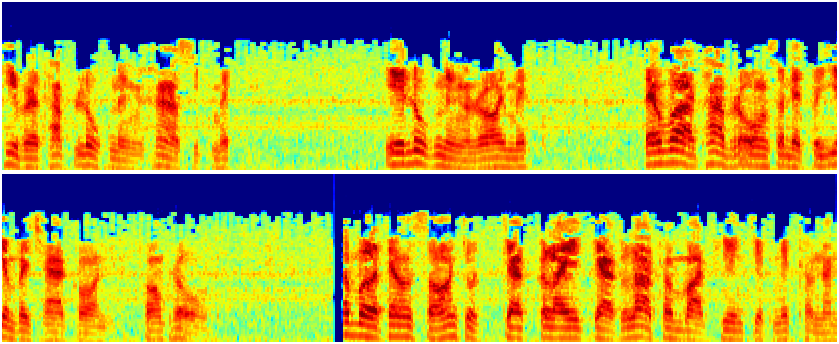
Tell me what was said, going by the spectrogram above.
ที่ประทับลูกหนึ่งห้าสิบเมตรอีลูกหนึ่งร้อยเมตร แต่ว่าถ้าพระองค์เสด็จไปเยี่ยมประชากรของพระองค์ ระเบิดทั้งสองจุดจะไกลจากลาดพระบาทเพียงเจ็ดเมตรเท่านั้น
